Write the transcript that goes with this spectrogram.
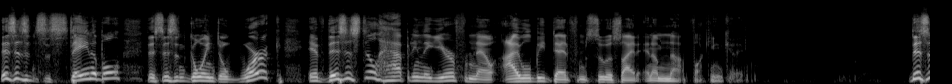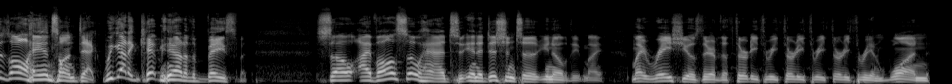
this isn't sustainable. This isn't going to work. If this is still happening a year from now, I will be dead from suicide and I'm not fucking kidding. This is all hands on deck. We got to get me out of the basement. So I've also had to in addition to, you know, the, my my ratios there of the 33 33 33 and 1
